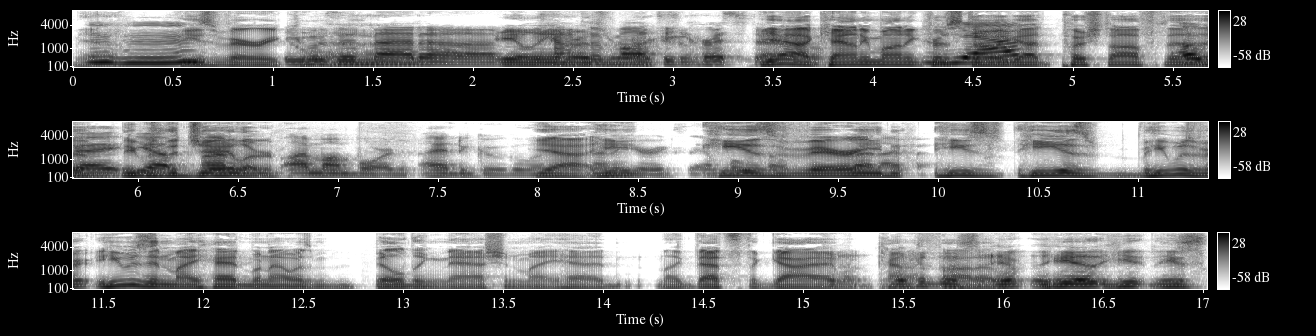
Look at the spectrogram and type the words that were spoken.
Yeah, Mhm. he's very cool. He was in that uh, Alien Count of Monte Cristo. yeah, County Monte Cristo. Yep. He got pushed off the. okay, he was yep, the jailer. I'm, I'm on board. I had to Google it. yeah, he your he is very glad I found- he's he is he was ve- he was in my head when I was building Nash in my head. Like that's the guy I kind Look of at thought this. of. He, he he's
